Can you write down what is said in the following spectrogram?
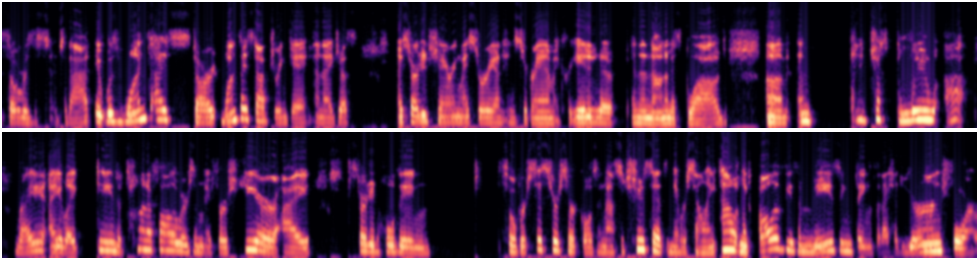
so resistant to that. It was once I start once I stopped drinking and I just I started sharing my story on Instagram. I created a, an anonymous blog, um, and and it just blew up. Right, I like gained a ton of followers in my first year. I started holding sober sister circles in Massachusetts and they were selling out and like all of these amazing things that I had yearned for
